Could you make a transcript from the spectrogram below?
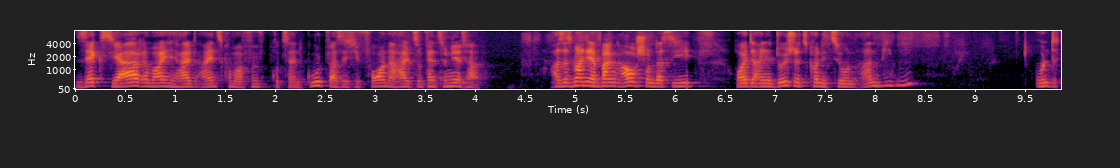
sechs Jahre mache ich halt 1,5% gut, was ich hier vorne halt subventioniert habe. Also das machen ja Banken auch schon, dass sie heute eine Durchschnittskondition anbieten. Und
